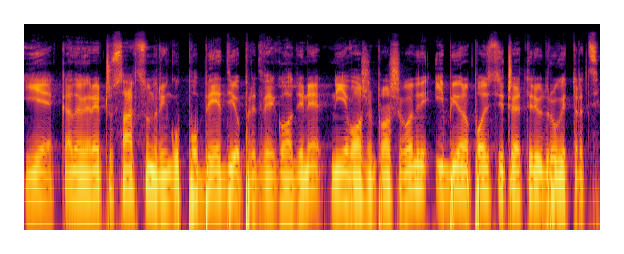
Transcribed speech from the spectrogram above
je, kada je reč o Saxon ringu, pobedio pre dve godine, nije vožen prošle godine i bio na poziciji 4 u drugoj trci.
